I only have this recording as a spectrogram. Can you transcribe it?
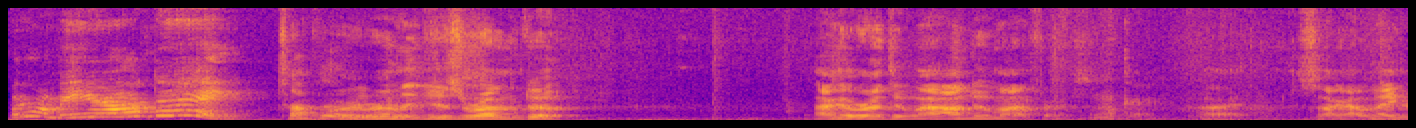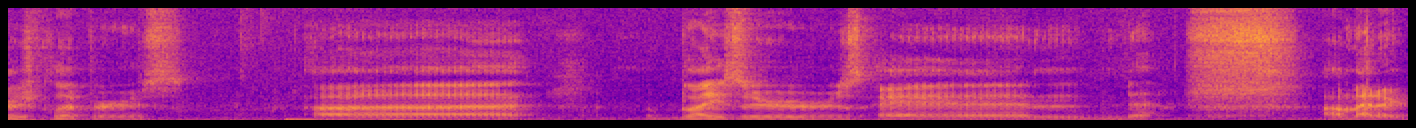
We're gonna be here all day. Top four, really? Just run through. I can run through mine. I'll do mine first. Okay. All right. So I got Lakers, Clippers, uh, Blazers, and I'm at a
